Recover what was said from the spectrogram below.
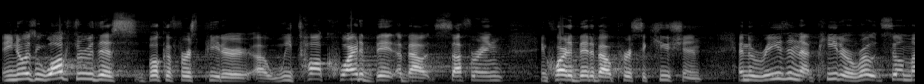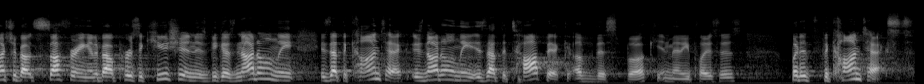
And you know, as we walk through this book of 1 Peter, uh, we talk quite a bit about suffering and quite a bit about persecution. And the reason that Peter wrote so much about suffering and about persecution is because not only is that the context, is not only is that the topic of this book in many places, but it's the context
